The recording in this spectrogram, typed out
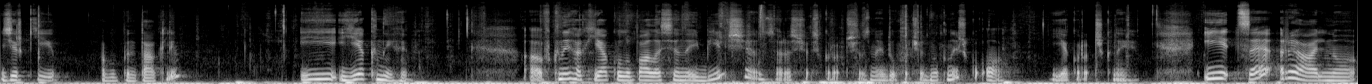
зірки або пентаклі, і є книги. Е, В книгах я колупалася найбільше. Зараз щось коротше знайду хоч одну книжку. О, є коротше книги. І це реально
